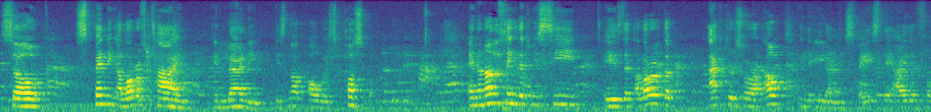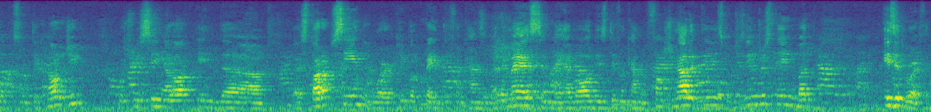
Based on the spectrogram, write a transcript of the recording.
So spending a lot of time in learning is not always possible. And another thing that we see is that a lot of the actors who are out in the e-learning space, they either focus on technology, which we're seeing a lot in the uh, startup scene, where people create different kinds of LMS and they have all these different kinds of functionalities, which is interesting, but is it worth it?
